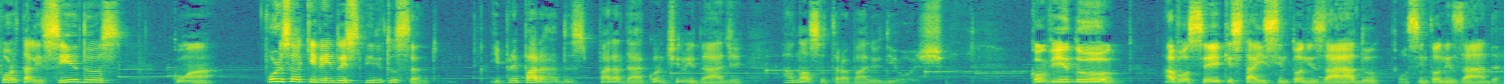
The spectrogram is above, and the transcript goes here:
fortalecidos com a força que vem do Espírito Santo e preparados para dar continuidade ao nosso trabalho de hoje. Convido a você que está aí sintonizado ou sintonizada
